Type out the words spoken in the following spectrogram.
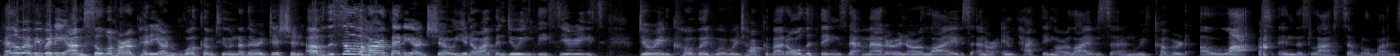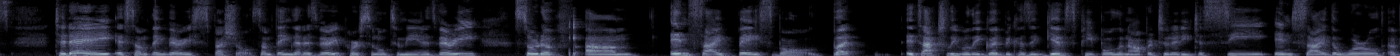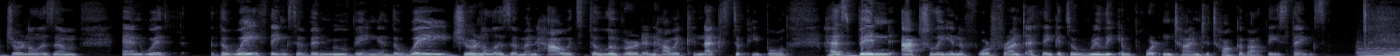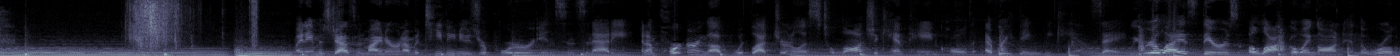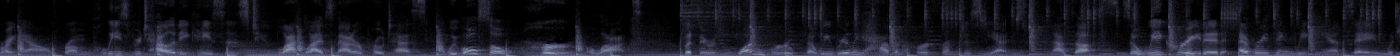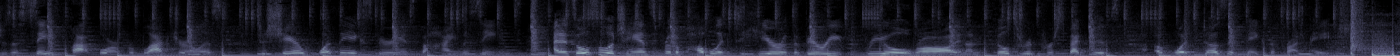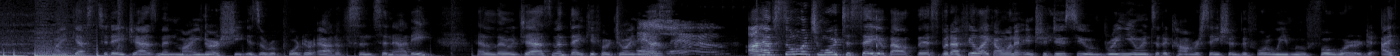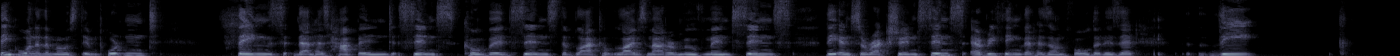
Hello, everybody. I'm Silva Harapetian. Welcome to another edition of the Silva Harapetian Show. You know, I've been doing these series during COVID where we talk about all the things that matter in our lives and are impacting our lives, and we've covered a lot in this last several months. Today is something very special, something that is very personal to me, and it's very sort of um, inside baseball, but it's actually really good because it gives people an opportunity to see inside the world of journalism and with the way things have been moving and the way journalism and how it's delivered and how it connects to people has been actually in the forefront. I think it's a really important time to talk about these things. Jasmine Minor, and I'm a TV news reporter in Cincinnati. And I'm partnering up with black journalists to launch a campaign called Everything We Can't Say. We realize there's a lot going on in the world right now, from police brutality cases to Black Lives Matter protests. And we've also heard a lot. But there's one group that we really haven't heard from just yet, and that's us. So we created Everything We Can't Say, which is a safe platform for black journalists to share what they experience behind the scenes. And it's also a chance for the public to hear the very real, raw, and unfiltered perspectives of what doesn't make the front page. My guest today, Jasmine Minor. She is a reporter out of Cincinnati. Hello, Jasmine. Thank you for joining Hello. us. Hello. I have so much more to say about this, but I feel like I want to introduce you and bring you into the conversation before we move forward. I think one of the most important things that has happened since COVID, since the Black Lives Matter movement, since the insurrection, since everything that has unfolded is that the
